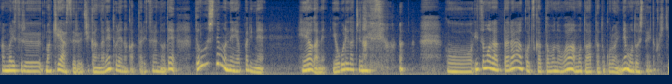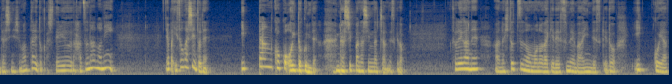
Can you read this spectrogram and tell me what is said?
あんまりする、まあ、ケアする時間がね取れなかったりするのでどうしてもねやっぱりね部屋がね汚れがちなんですよ。こういつもだったらこう使ったものは元あったところにね戻したりとか引き出しにしまったりとかしてるはずなのにやっぱ忙しいとね一旦ここ置いとくみたいな 出しっぱなしになっちゃうんですけど。それがねあの一つのものだけで済めばいいんですけど1個やっ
